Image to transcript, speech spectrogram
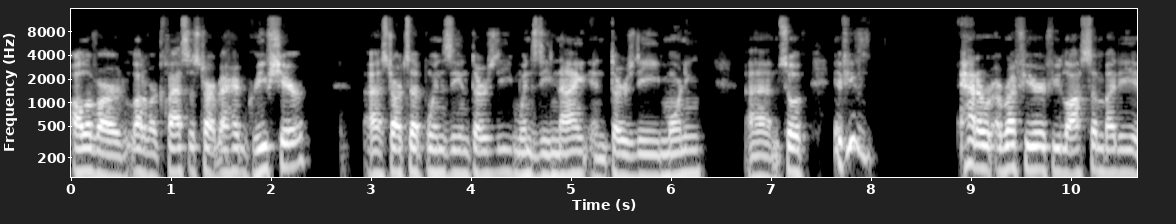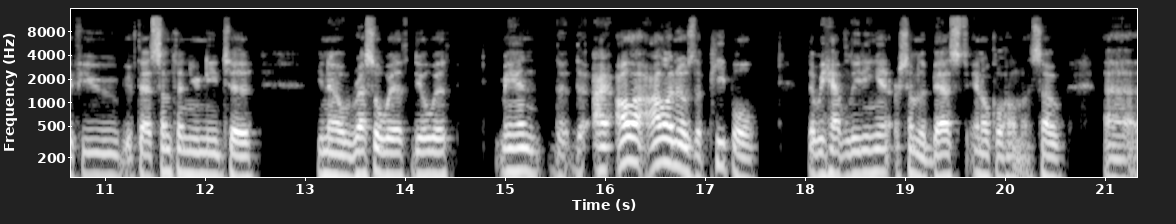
all of our a lot of our classes start back at Grief Share. Uh, starts up Wednesday and Thursday, Wednesday night and Thursday morning. Um, so if if you've had a, a rough year, if you lost somebody, if you if that's something you need to, you know, wrestle with, deal with, man, the, the I, all all I know is the people that we have leading it are some of the best in Oklahoma. So, uh,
